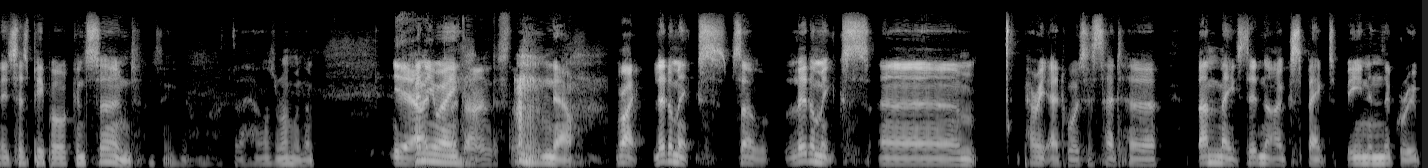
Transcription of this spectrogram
it says people are concerned. I think, what the hell's wrong with them? Yeah. I- Anyway. I, don't understand. no. Right, Little Mix. So Little Mix, um, Perrie Edwards has said her bandmates did not expect being in the group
